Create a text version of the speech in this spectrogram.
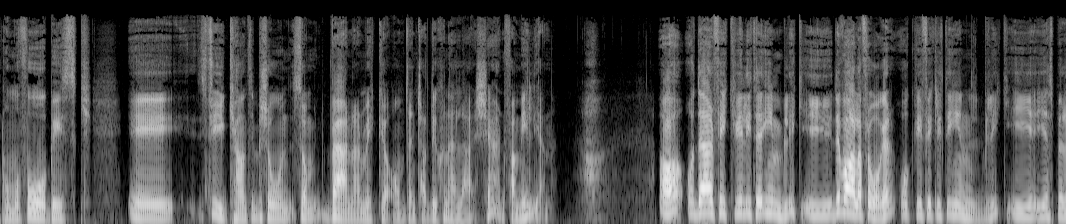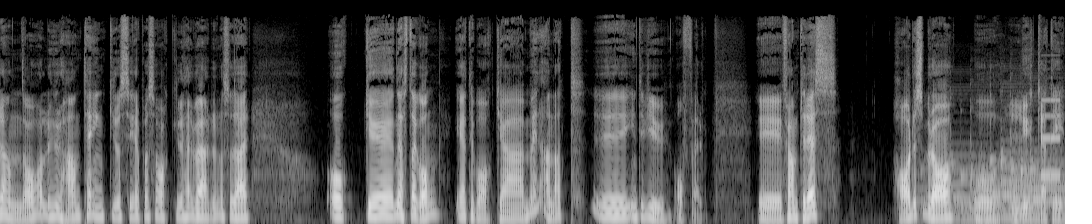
homofobisk, eh, fyrkantig person som värnar mycket om den traditionella kärnfamiljen. Ja, och där fick vi lite inblick i, det var alla frågor och vi fick lite inblick i Jesper Rönndahl, hur han tänker och ser på saker här i världen och sådär. Och eh, nästa gång är jag tillbaka med ett annat eh, intervjuoffer. Eh, fram till dess, ha det så bra och lycka till!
